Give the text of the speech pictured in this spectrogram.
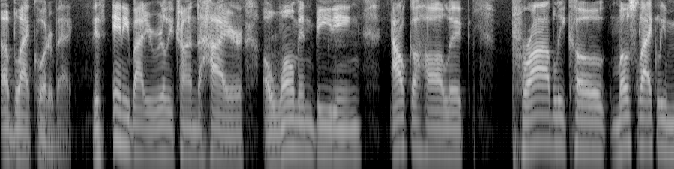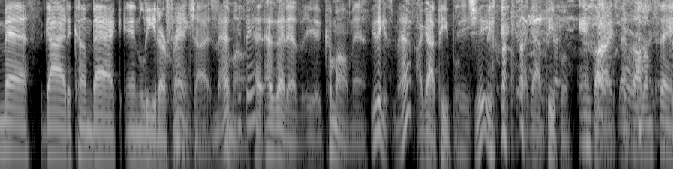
a black quarterback. Is anybody really trying to hire a woman beating, alcoholic, probably coke, most likely meth guy to come back and lead our franchise? meth, come you on, think? Ha- has that ever? yeah, come on, man. You think it's meth? I got people. Gee. I got people. That's all, that's all I'm saying.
